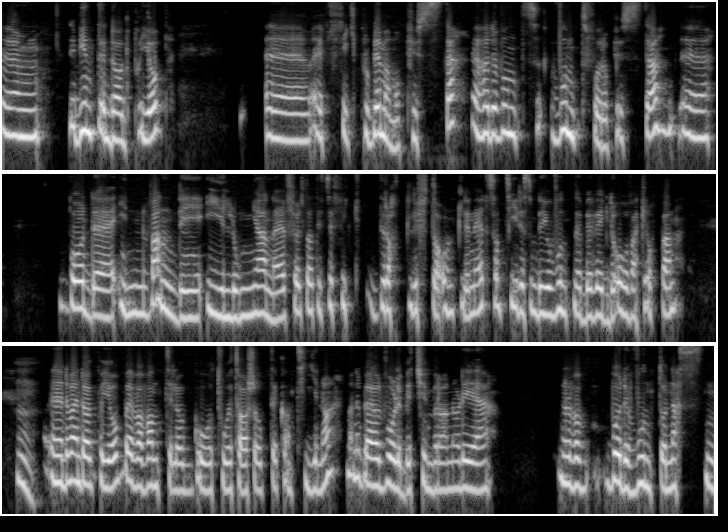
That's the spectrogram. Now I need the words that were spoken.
Um, det begynte en dag på jobb. Uh, jeg fikk problemer med å puste. Jeg hadde vondt, vondt for å puste. Uh, både innvendig i lungene. Jeg følte at jeg ikke fikk dratt lufta ordentlig ned, samtidig som det gjorde vondt når jeg bevegde over kroppen. Mm. Det var en dag på jobb. Jeg var vant til å gå to etasjer opp til kantina, men jeg ble alvorlig bekymra når det når det var både vondt og nesten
